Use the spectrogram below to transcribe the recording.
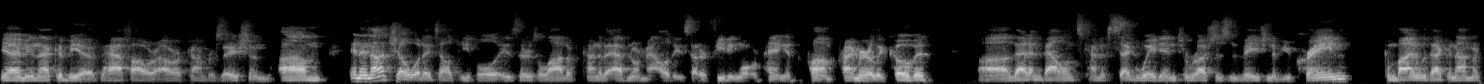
Yeah, I mean that could be a half hour hour conversation. Um, in a nutshell, what I tell people is there's a lot of kind of abnormalities that are feeding what we're paying at the pump. Primarily COVID. Uh, that imbalance kind of segued into Russia's invasion of Ukraine, combined with economic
